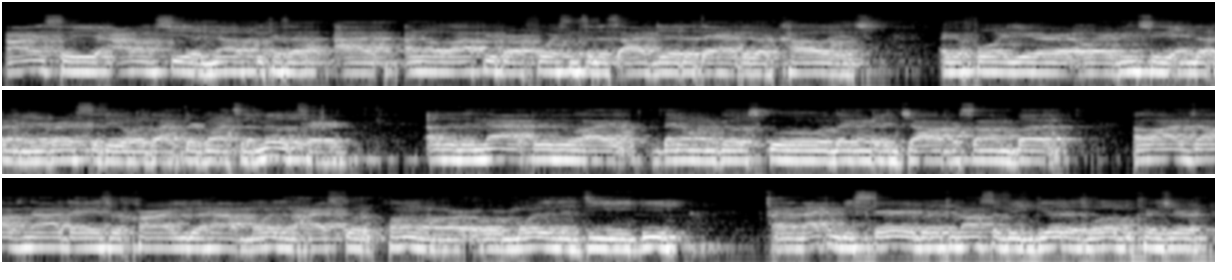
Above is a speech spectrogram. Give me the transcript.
honestly, I don't see it enough because I, I, I know a lot of people are forced into this idea that they have to go to college, like a four-year, or eventually end up in a university, or like they're going to the military. Other than that, they're like they don't want to go to school, they're gonna get a job or something. But a lot of jobs nowadays require you to have more than a high school diploma or, or more than a GED and that can be scary, but it can also be good as well because you're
